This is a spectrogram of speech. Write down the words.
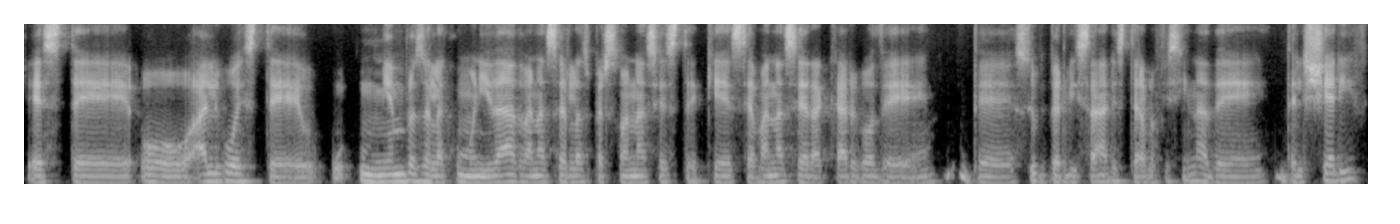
este o algo este miembros de la comunidad van a ser las personas este que se van a hacer a cargo de, de supervisar este a la oficina de, del sheriff,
